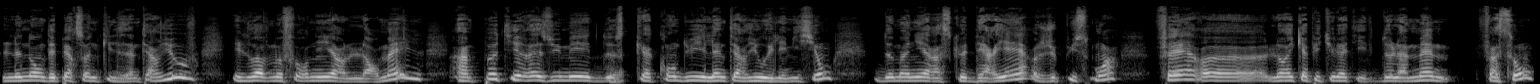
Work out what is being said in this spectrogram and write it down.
le nom des personnes qu'ils interviewent, ils doivent me fournir leur mail, un petit résumé de ce qu'a conduit l'interview et l'émission, de manière à ce que derrière, je puisse moi faire euh, le récapitulatif. De la même façon,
